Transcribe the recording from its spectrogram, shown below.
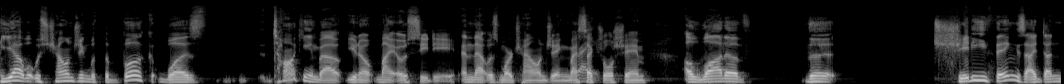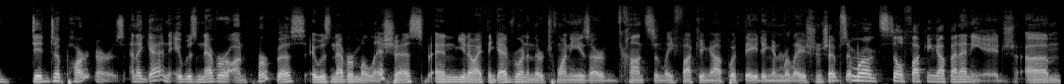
yeah, what was challenging with the book was talking about, you know, my OCD, and that was more challenging, my Right. sexual shame. A lot of the shitty things I'd done did to partners. And again, it was never on purpose. It was never malicious. And, you know, I think everyone in their 20s are constantly fucking up with dating and relationships, and we're still fucking up at any age. Um,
